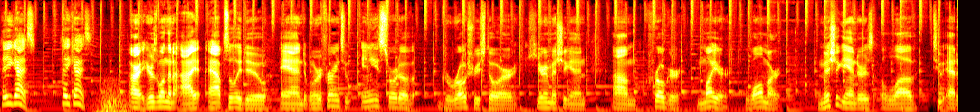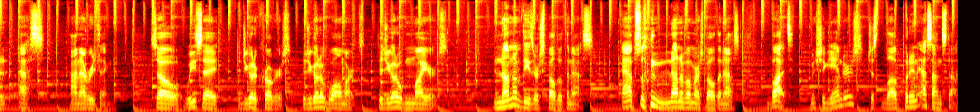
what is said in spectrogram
Hey, you guys, hey, you guys. All right, here's one that I absolutely do. And when referring to any sort of grocery store here in Michigan, um, Kroger, Meijer, Walmart, Michiganders love to add an S on everything. So we say, did you go to Kroger's? Did you go to Walmart's? Did you go to Meijers? None of these are spelled with an S. Absolutely none of them are spelled with an S. But Michiganders just love putting an S on stuff.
